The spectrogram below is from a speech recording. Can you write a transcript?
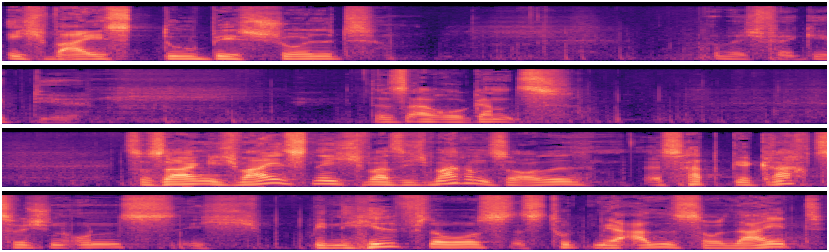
ich weiß, du bist schuld, aber ich vergib dir. Das ist Arroganz. Zu sagen, ich weiß nicht, was ich machen soll, es hat gekracht zwischen uns, ich bin hilflos, es tut mir alles so leid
